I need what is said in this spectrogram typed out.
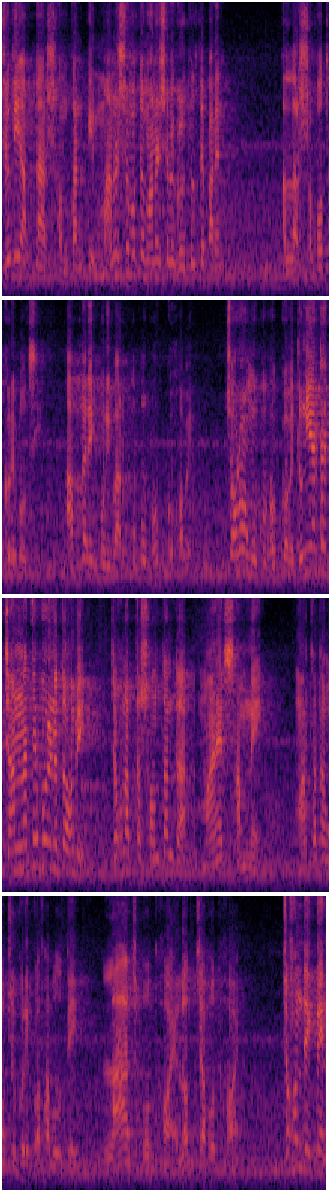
যদি আপনার সন্তানকে মানুষের মতো মানুষ হিসেবে গড়ে তুলতে পারেন, আল্লাহর শপথ করে বলছি আপনার এই পরিবার উপভোগ্য হবে। চরম উপভোগ করবে। দুনিয়াটা জান্নাতে পরিণত হবে যখন আপনার সন্তানটা মায়ের সামনে মাথাটা উঁচু করে কথা বলতে লাজ বোধ হয় লজ্জা বোধ হয়। যখন দেখবেন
